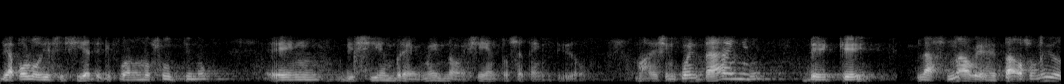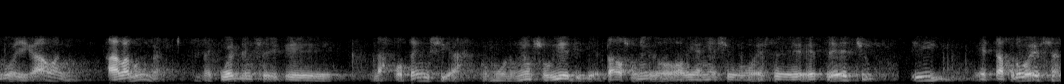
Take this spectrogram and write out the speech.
de Apolo 17, que fueron los últimos en diciembre de 1972. Más de 50 años de que las naves de Estados Unidos no llegaban a la Luna. Recuérdense que las potencias como la Unión Soviética y Estados Unidos habían hecho este, este hecho y esta proeza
